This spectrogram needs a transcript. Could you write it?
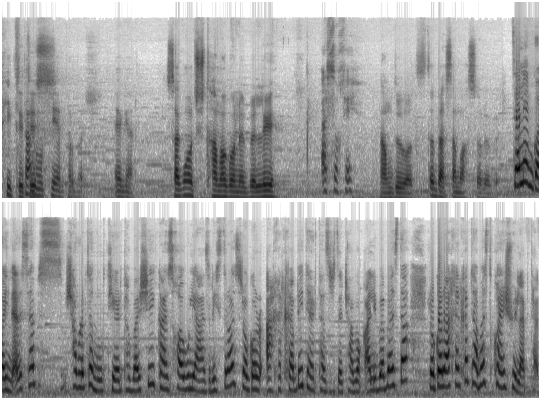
თითთან ურთიერთობაში. ეგ არის. საკმაოდ თამაგონებელი ასოხი. ნამდვილად და დასამახსოვრებელი. ძალიან გვაინტერესებს შაბლებთან ურთიერთობაში განსხვავებული აზრის დროს, როგორ ახერხებდით ერთ აზრზე ჩამოყალიბებას და როგორ ახერხებთ ამას თქვენ შვილებთან.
